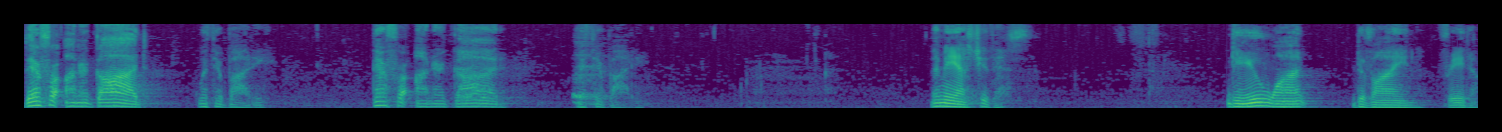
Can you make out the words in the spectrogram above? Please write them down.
Therefore, honor God with your body. Therefore, honor God with your body. Let me ask you this Do you want divine freedom?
